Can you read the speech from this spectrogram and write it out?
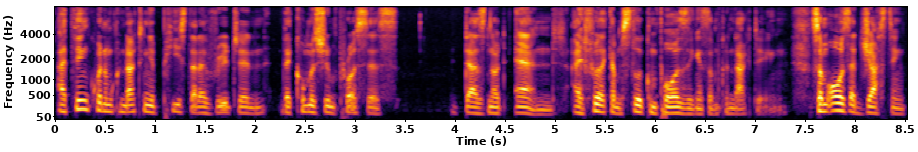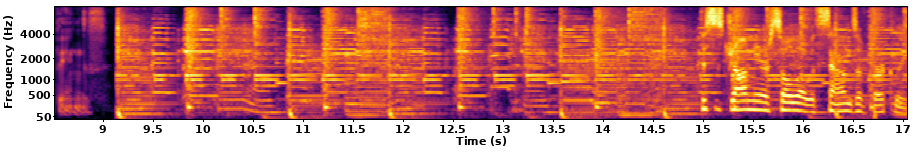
I think when I'm conducting a piece that I've written, the composition process does not end. I feel like I'm still composing as I'm conducting. So I'm always adjusting things. This is John Mirasola with Sounds of Berklee.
